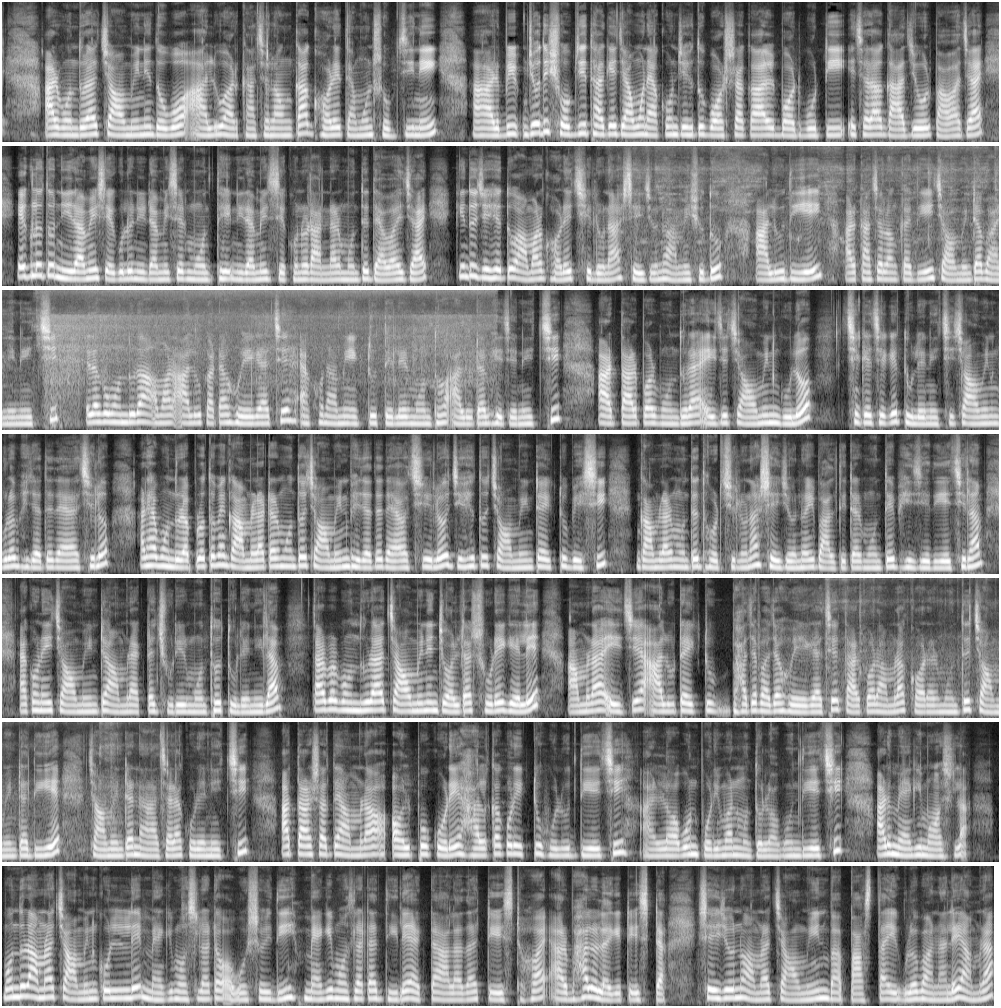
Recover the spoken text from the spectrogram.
আর বন্ধুরা, চাউমিনে দেবো আলু আর কাঁচা লঙ্কা। ঘরে তেমন সবজি নেই। আর যদি সবজি থাকে, যেমন এখন যেহেতু বর্ষাকাল, বটবটি, এছাড়া গাজর পাওয়া যায়। এগুলো তো নিরামিষ, এগুলো নিরামিষের মধ্যে, নিরামিষ যে কোনো রান্নার মধ্যে দেওয়াই যায়। কিন্তু যেহেতু আমার ঘরে ছিল না, সেই জন্য আমি শুধু আলু দিয়েই আর কাঁচা লঙ্কা দিয়েই চাউমিনটা বানিয়ে নিচ্ছি। এ দেখো বন্ধুরা, আমার আলু কাটা হয়ে গেছে। এখন আমি একটু তেলের মধ্যে আলুটা ভেজে নিচ্ছি। আর তারপর বন্ধুরা এই যে চাউমিনগুলো ছেঁকে ছেঁকে তুলে নিচ্ছি। চাউমিনগুলো ভেজাতে দেওয়া ছিল। আর হ্যাঁ বন্ধুরা, প্রথমে গামলাটার মধ্যে চাউমিন ভেজাতে দেওয়া ছিল। যেহেতু চাউমিনটা একটু বেশি গামলার মধ্যে ধরছিল না, সেই জন্য এই বালতিটার মধ্যে ভিজিয়ে দিয়েছিলাম। এখন এই চাউমিনটা আমরা একটা ঝুড়ির মধ্যে তুলে নিলাম। তারপর বন্ধুরা, চাউমিনের জলটা সরে গেলে আমরা এই যে আলুটা একটু ভাজা ভাজা হয়ে গেছে। তারপর আমরা কড়ার মধ্যে চাউমিনটা দিয়ে চাউমিনটা নাড়াচাড়া করে নিচ্ছি। আর তার সাথে আমরা অল্প করে হালকা করে একটু হলুদ দিয়েছি আর লবণ, পরিমাণ মতো লবণ দিয়েছি আর ম্যাগি মশলা। বন্ধুরা, আমরা চাউমিন করলে ম্যাগি মশলাটা অবশ্যই দিই। ম্যাগি মশলাটা দিলে একটা আলাদা টেস্ট হয় আর ভালো লাগে টেস্টটা। সেই জন্য আমরা চাউমিন বা পাস্তা এগুলো বানালে আমরা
